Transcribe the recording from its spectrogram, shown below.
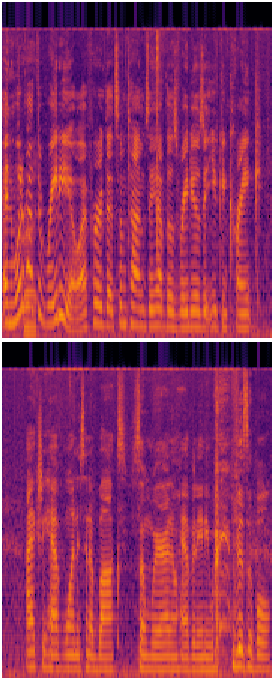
And what about right. the radio? I've heard that sometimes they have those radios that you can crank I actually have one. It's in a box somewhere. I don't have it anywhere visible.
